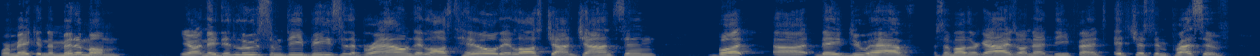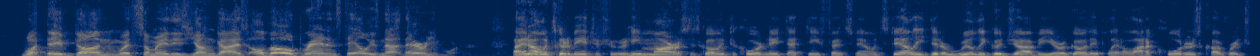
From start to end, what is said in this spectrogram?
were making the minimum, you know, and they did lose some DBs to the Browns. They lost Hill, they lost John Johnson, but uh, they do have some other guys on that defense. It's just impressive what they've done with so many of these young guys, although Brandon Staley's not there anymore. I know it's going to be interesting. Raheem Morris is going to coordinate that defense now, and Staley did a really good job a year ago. They played a lot of quarters coverage,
